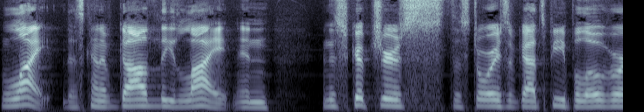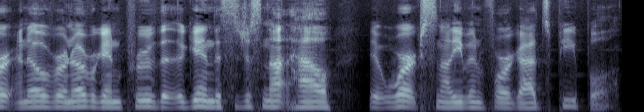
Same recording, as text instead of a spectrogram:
light, this kind of godly light. And in the scriptures, the stories of God's people over and over and over again prove that, again, this is just not how it works, not even for God's people.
